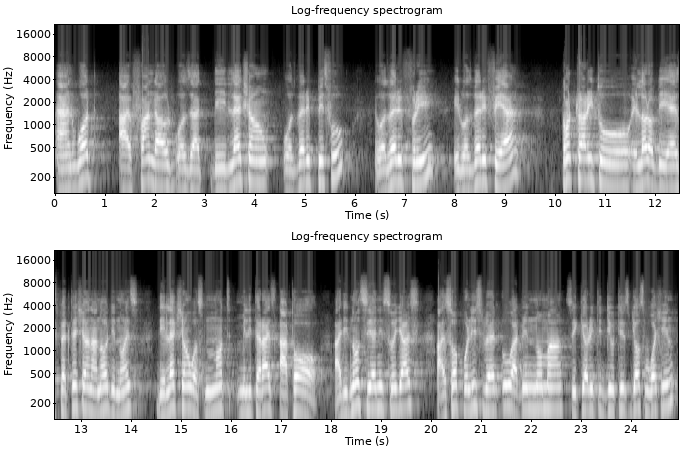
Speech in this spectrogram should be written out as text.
and what I found out was that the election was very peaceful, it was very free, it was very fair. Contrary to a lot of the expectation and all the noise, the election was not militarized at all. I did not see any soldiers. I saw policemen who were doing normal security duties, just watching,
